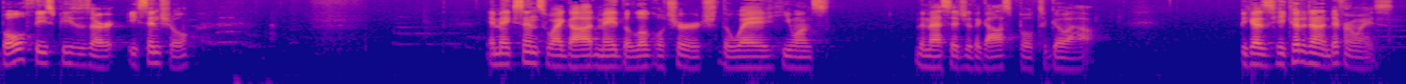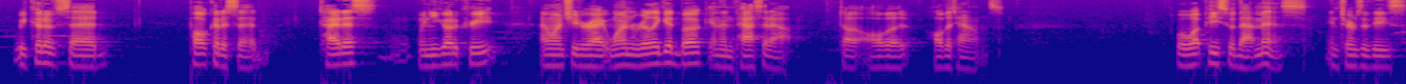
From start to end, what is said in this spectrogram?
both these pieces are essential, it makes sense why God made the local church the way He wants the message of the gospel to go out. Because He could have done it different ways. We could have said, Paul could have said, Titus, when you go to Crete, I want you to write one really good book and then pass it out to all the all the towns. Well, what piece would that miss? in terms of these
